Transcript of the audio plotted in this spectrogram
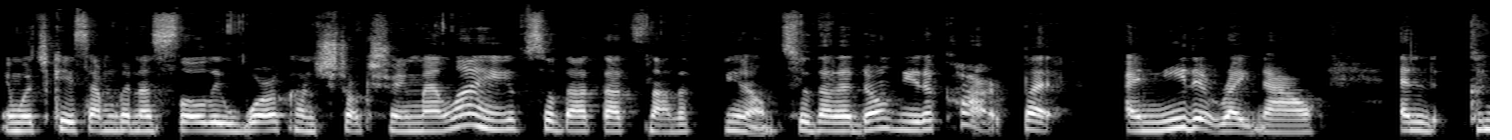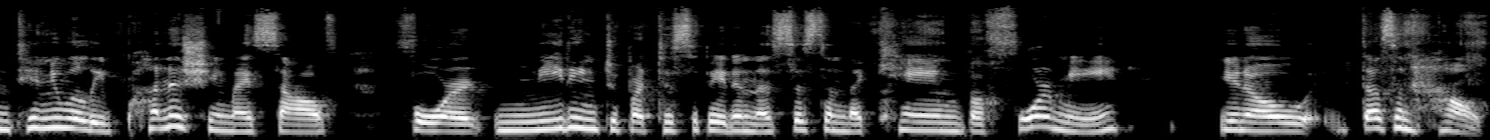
in which case I'm going to slowly work on structuring my life so that that's not a, you know, so that I don't need a car, but I need it right now. And continually punishing myself for needing to participate in a system that came before me you know, doesn't help.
